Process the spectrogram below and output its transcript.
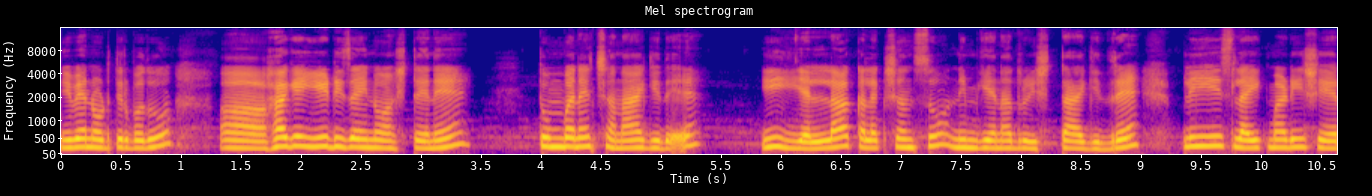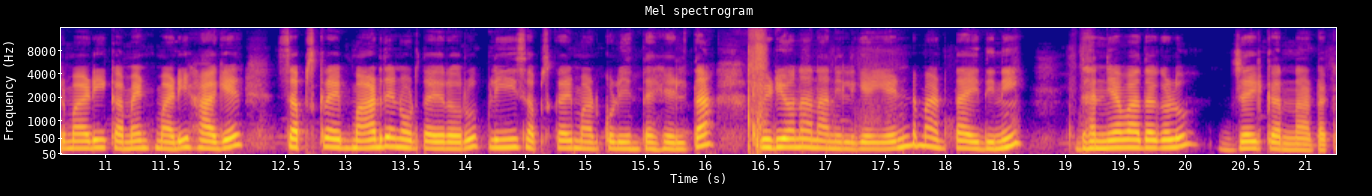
ನೀವೇ ನೋಡ್ತಿರ್ಬೋದು. ಹಾಗೆ ಈ ಡಿಸೈನು ಅಷ್ಟೇ ತುಂಬಾ ಚೆನ್ನಾಗಿದೆ. ಈ ಎಲ್ಲ ಕಲೆಕ್ಷನ್ಸು ನಿಮಗೇನಾದರೂ ಇಷ್ಟ ಆಗಿದ್ದರೆ ಪ್ಲೀಸ್ ಲೈಕ್ ಮಾಡಿ, ಶೇರ್ ಮಾಡಿ, ಕಮೆಂಟ್ ಮಾಡಿ. ಹಾಗೆ ಸಬ್ಸ್ಕ್ರೈಬ್ ಮಾಡದೆ ನೋಡ್ತಾ ಇರೋರು ಪ್ಲೀಸ್ ಸಬ್ಸ್ಕ್ರೈಬ್ ಮಾಡ್ಕೊಳ್ಳಿ ಅಂತ ಹೇಳ್ತಾ ವಿಡಿಯೋನ ನಾನು ಇಲ್ಲಿಗೆ ಎಂಡ್ ಮಾಡ್ತಾ ಇದ್ದೀನಿ. ಧನ್ಯವಾದಗಳು. ಜೈ ಕರ್ನಾಟಕ.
